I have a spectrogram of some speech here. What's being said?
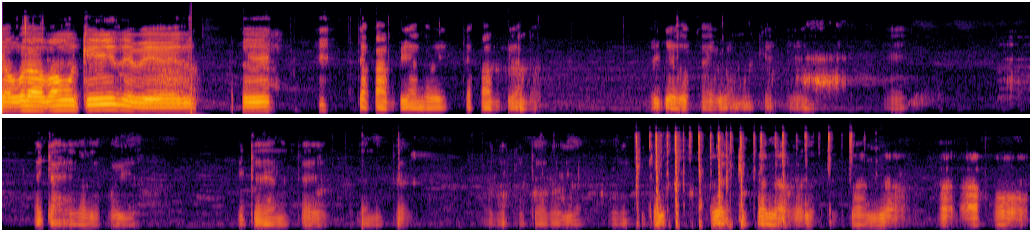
ahora vamos que de ver. Eh, está campeando, eh, está campeando. Este lo que vamos que. Eh, eh. Ahí está, ahí lo dejo ir. Esta ya no está, ya no está. Ahora que está, ahora, ahora que está, ahora que está ahora que está la, abajo.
